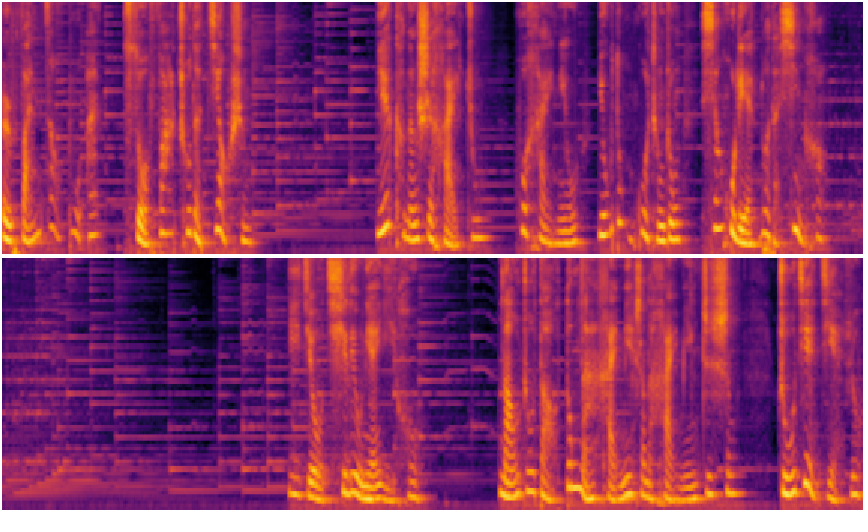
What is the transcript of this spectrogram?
而烦躁不安所发出的叫声，也可能是海猪或海牛游动过程中相互联络的信号。一九七六年以后。挠洲岛东南海面上的海鸣之声，逐渐减弱。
